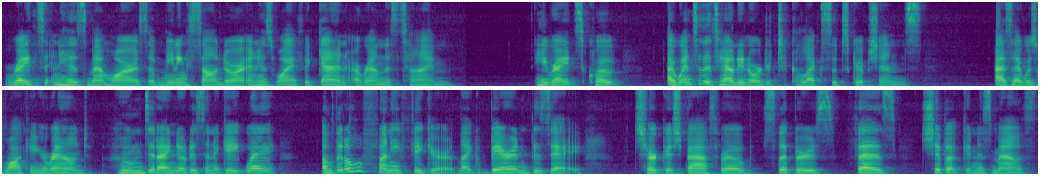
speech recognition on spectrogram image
writes in his memoirs of meeting Sandor and his wife again around this time. He writes, quote, I went to the town in order to collect subscriptions. As I was walking around, whom did I notice in a gateway? A little funny figure like Baron Bizet, Turkish bathrobe, slippers, fez, chibuk in his mouth.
